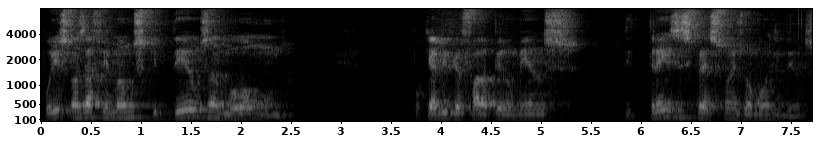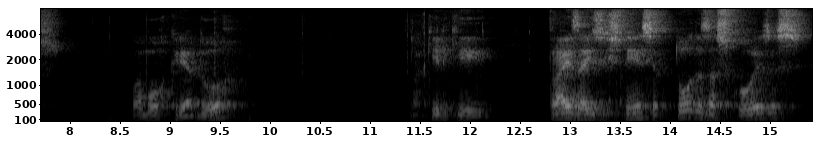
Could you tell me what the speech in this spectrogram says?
Por isso nós afirmamos que Deus amou ao mundo, porque a Bíblia fala pelo menos de três expressões do amor de Deus: o amor criador, aquele que traz à existência todas as coisas,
